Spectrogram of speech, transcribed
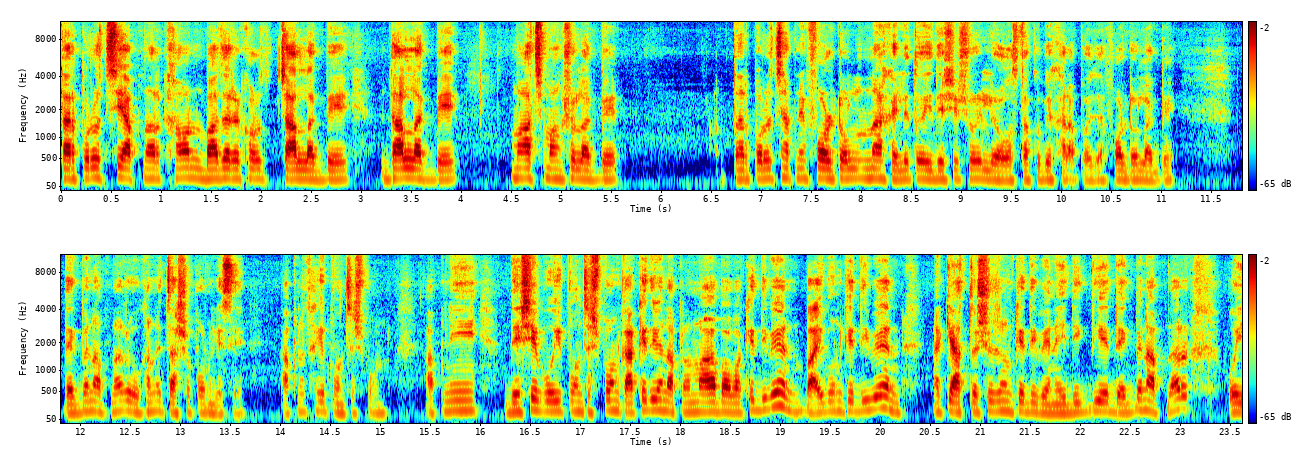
তারপর হচ্ছে আপনার খাওয়ান, বাজারের খরচ, চাল লাগবে, ডাল লাগবে, মাছ, মাংস লাগবে। তারপর হচ্ছে আপনি ফল টল না খাইলে তো এই দেশের শরীরের অবস্থা খুবই খারাপ হয়ে যায় ফল টল লাগবে। দেখবেন আপনার ওখানে চারশো পন গেছে, আপনার থাকে পঞ্চাশ পন। আপনি দেশে ওই পঞ্চাশ পন কাকে দিবেন? আপনার মা বাবাকে দিবেন? ভাই বোনকে দিবেন? নাকি আত্মীয় স্বজনকে দিবেন? এই দিক দিয়ে দেখবেন আপনার ওই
